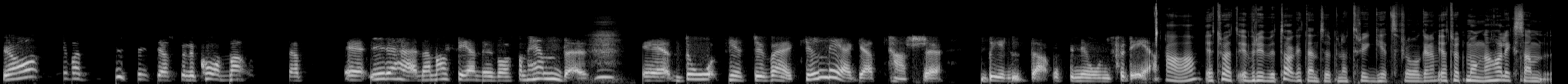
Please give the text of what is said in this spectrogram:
Ja, det var precis jag skulle komma eh, i det här, när man ser nu vad som händer, eh, då finns det ju verkligen läge att kanske bilda opinion för det. Ja, jag tror att överhuvudtaget den typen av trygghetsfrågor. Jag tror att många har, liksom,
